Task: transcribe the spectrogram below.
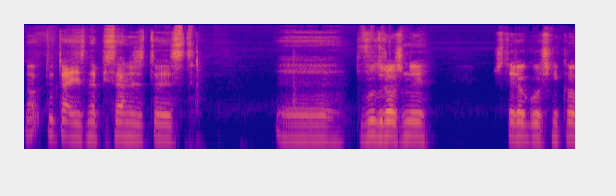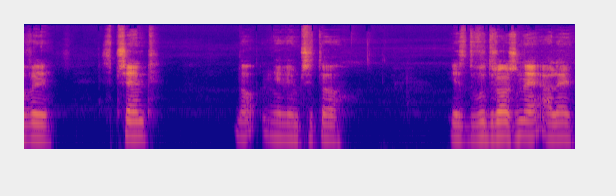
No, tutaj jest napisane, że to jest yy, dwudrożny, czterogłośnikowy sprzęt. No, nie wiem, czy to jest dwudrożne, ale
